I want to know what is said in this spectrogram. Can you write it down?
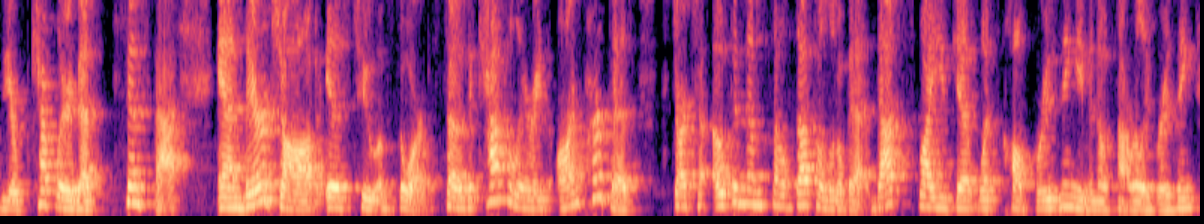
your capillary beds sense that, and their job is to absorb. So the capillaries on purpose start to open themselves up a little bit. That's why you get what's called bruising, even though it's not really bruising.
